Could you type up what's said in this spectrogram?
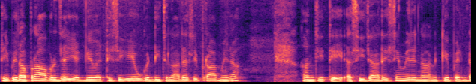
ਤੇ ਮੇਰਾ ਭਰਾ ਭਰਜਾਈ ਅੱਗੇ ਬੈਠੇ ਸੀਗੇ, ਉਹ ਗੱਡੀ ਚਲਾ ਰਿਹਾ ਸੀ ਭਰਾ ਮੇਰਾ। ਹਾਂਜੀ, ਤੇ ਅਸੀਂ ਜਾ ਰਹੇ ਸੀ ਮੇਰੇ ਨਾਨਕੇ ਪਿੰਡ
